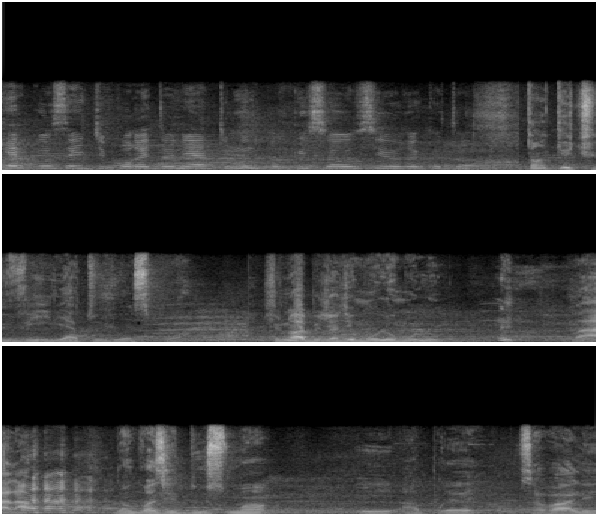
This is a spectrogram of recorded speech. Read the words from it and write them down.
Quel conseil tu pourrais donner à tout le monde pour qu'il soit aussi heureux que toi? Tant que tu vis, il y a toujours espoir. Chez nous, à Abidjan, on dit mollo, mollo. Voilà. Donc, vas-y doucement. Et après, ça va aller.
